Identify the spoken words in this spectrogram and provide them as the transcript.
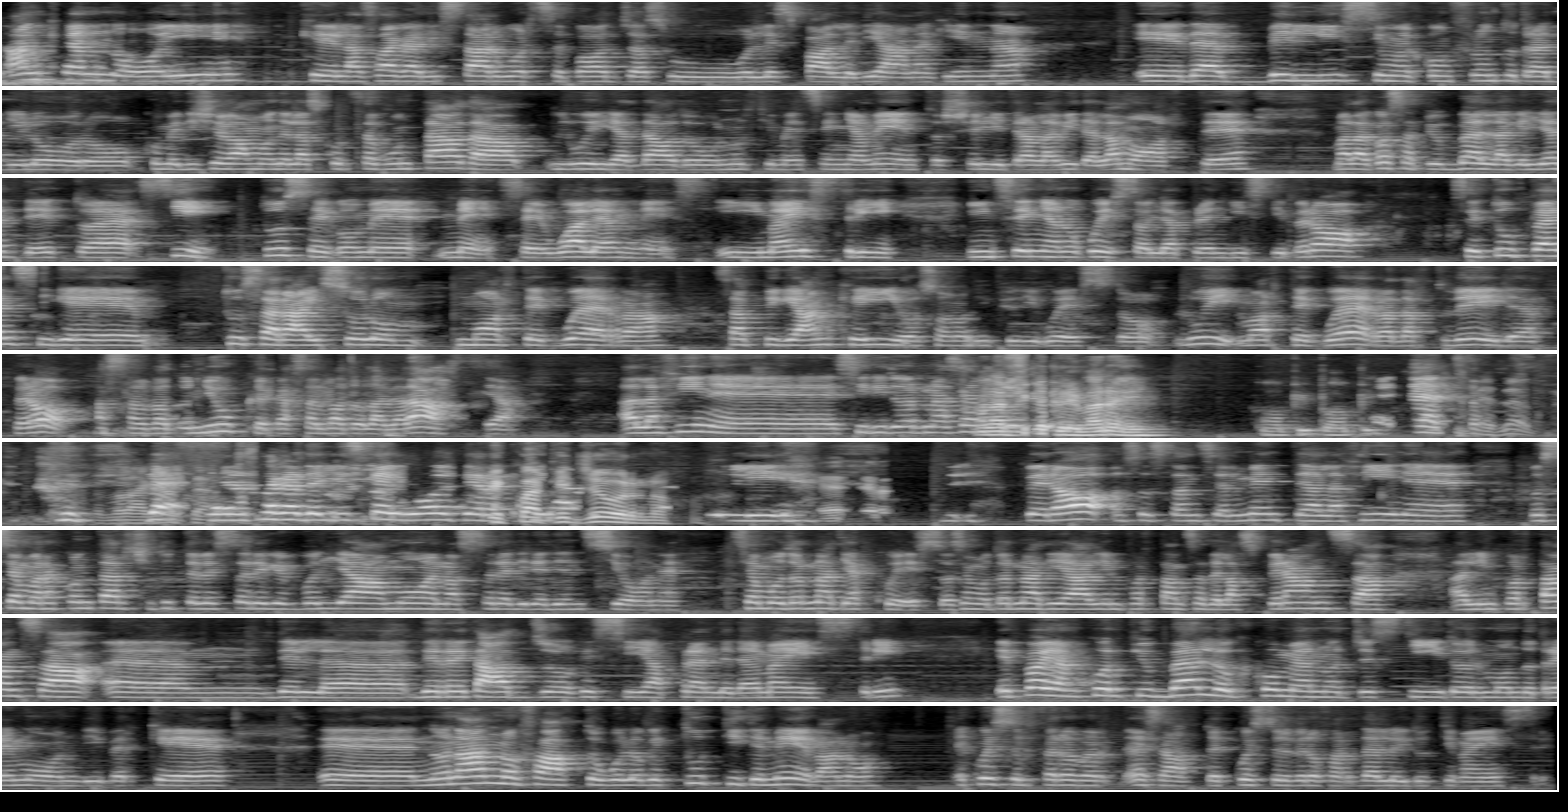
anche a noi che la saga di Star Wars poggia sulle spalle di Anakin ed è bellissimo il confronto tra di loro. Come dicevamo nella scorsa puntata, lui gli ha dato un ultimo insegnamento, scegli tra la vita e la morte, ma la cosa più bella che gli ha detto è sì, tu sei come me, sei uguale a me, i maestri insegnano questo agli apprendisti, però se tu pensi che tu sarai solo morte e guerra, sappi che anche io sono di più di questo. Lui, morte e guerra, Darth Vader, però ha salvato Luke che ha salvato la galassia. Alla fine si ritorna sempre... Alla fine arriverei. Popi, popi. Eh, certo. Esatto. La Beh, nella saga degli Skywalker Per qualche giorno. lì, Eh, però sostanzialmente alla fine possiamo raccontarci tutte le storie che vogliamo, è una storia di redenzione. Siamo tornati a questo, siamo tornati all'importanza della speranza, all'importanza ehm, del, del retaggio che si apprende dai maestri. E poi ancora più bello come hanno gestito il mondo tra i mondi, perché eh, non hanno fatto quello che tutti temevano, e questo è il vero, esatto, e questo è il vero fardello di tutti i maestri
